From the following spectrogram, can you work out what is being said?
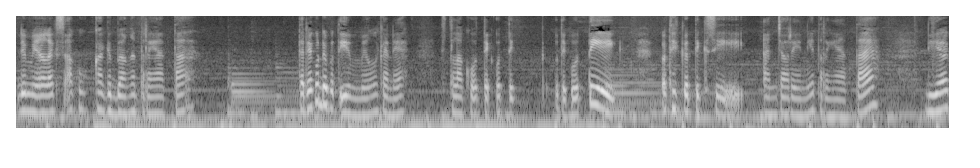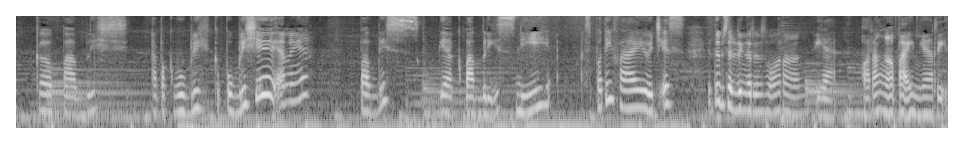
Demi Alex aku kaget banget ternyata. Tadi aku dapat email kan ya setelah aku utik-utik utik-utik utik-utik si Ancor ini ternyata dia ke publish apa ke publish ke publish sih anunya? Publish ya ke publish di Spotify which is itu bisa didengerin semua orang. Ya orang ngapain nyari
